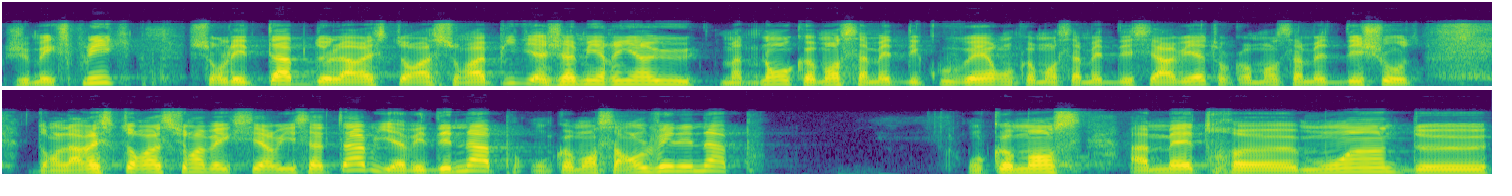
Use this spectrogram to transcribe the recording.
Je m'explique, sur tables de la restauration rapide, il n'y a jamais rien eu. Maintenant, on commence à mettre des couverts, on commence à mettre des serviettes, on commence à mettre des choses. Dans la restauration avec service à table, il y avait des nappes. On commence à enlever les nappes. On commence à mettre euh, moins de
